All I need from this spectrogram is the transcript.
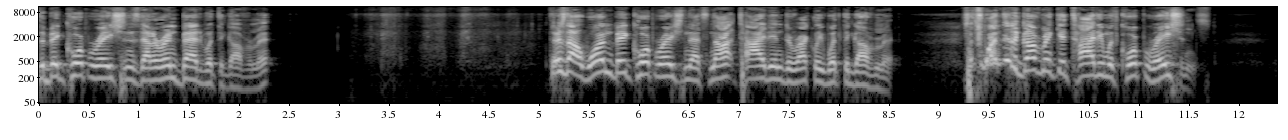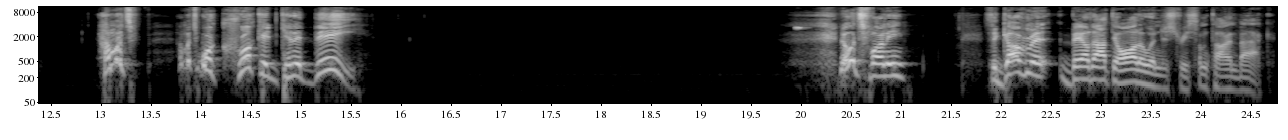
the big corporations that are in bed with the government. There's not one big corporation that's not tied in directly with the government. Since when did the government get tied in with corporations? How much, how much more crooked can it be? You know what's funny? The government bailed out the auto industry some time back.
